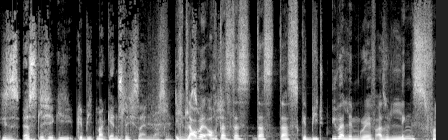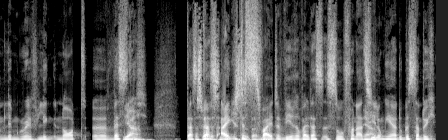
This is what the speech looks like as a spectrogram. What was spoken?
dieses östliche Gebiet mal gänzlich sein lassen. Ich glaube auch, dass das, dass das Gebiet über Limgrave, also links von Limgrave, link, nordwestlich, äh, ja, dass das, das, das eigentlich das zweite dann, wäre, weil das ist so von der Erzählung ja. her, du bist dann durch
